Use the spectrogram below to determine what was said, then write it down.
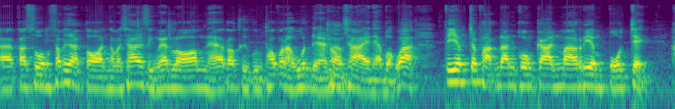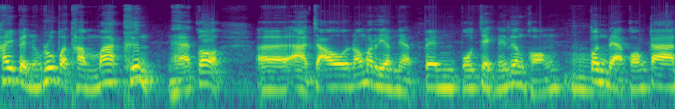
อ่ากระทรวงทรัพยากรธรรมชาติและสิ่งแวดล้อมนะฮะก็คือคุณท็อปวราวุฒิเนี่ยน้องชายเนี่ยบอกว่าเตรียมจะผลักดันโครงการมาเรียมโปรเจกต์ให้เป็นรูปธรรมมากขึ้นนะฮะก็เอ่ออาจจะเอาน้องมาเรียมเนี่ยเป็นโปรเจกต์ในเรื่องของต้นแบบของการ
